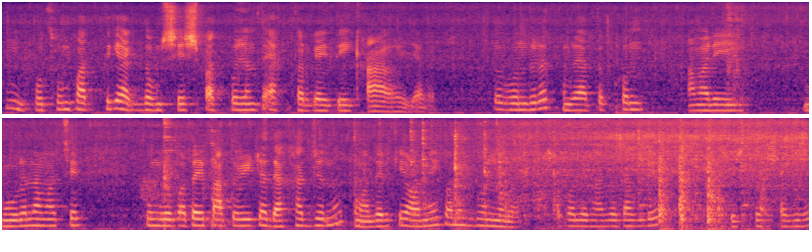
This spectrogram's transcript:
হুম, প্রথম পাত থেকে একদম শেষ পাত পর্যন্ত এক তরকারিতেই খাওয়া হয়ে যাবে। তো বন্ধুরা, তোমরা এতক্ষণ আমার এই মৌরলা মাছের কুমড়ো পাতায় পাতুরিটা দেখার জন্য তোমাদেরকে অনেক অনেক ধন্যবাদ। সকলে ভালো থাকবে, সুস্থ থাকবে,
